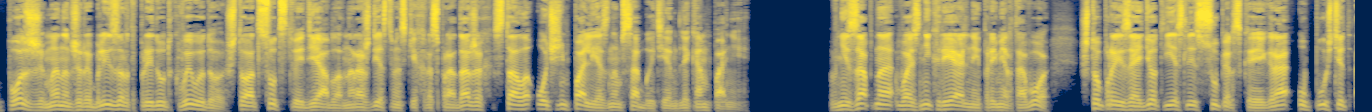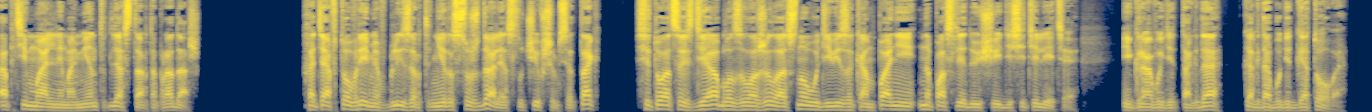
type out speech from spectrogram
Позже менеджеры Blizzard придут к выводу, что отсутствие Diablo на рождественских распродажах стало очень полезным событием для компании. Внезапно возник реальный пример того, что произойдет, если суперская игра упустит оптимальный момент для старта продаж. Хотя в то время в Blizzard не рассуждали о случившемся так, ситуация с Diablo заложила основу девиза компании на последующие десятилетия. Игра выйдет тогда, когда будет готова.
